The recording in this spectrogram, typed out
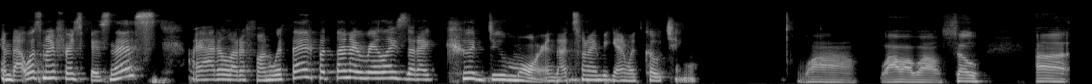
And that was my first business. I had a lot of fun with it. But then I realized that I could do more. And that's when I began with coaching. Wow. Wow. Wow. Wow. So, uh,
